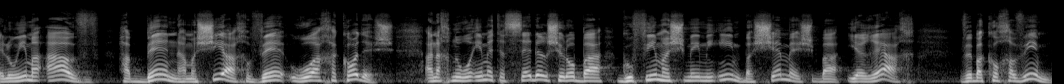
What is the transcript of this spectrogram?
אלוהים האב, הבן, המשיח ורוח הקודש. אנחנו רואים את הסדר שלו בגופים השמימיים, בשמש, בירח, ובכוכבים.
